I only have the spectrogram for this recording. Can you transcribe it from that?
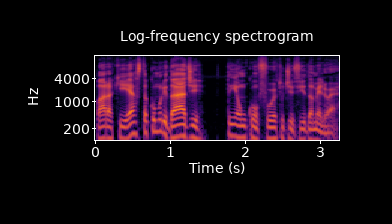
para que esta comunidade tenha um conforto de vida melhor.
